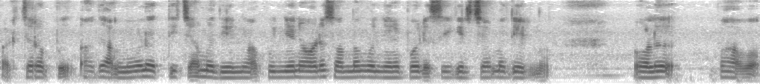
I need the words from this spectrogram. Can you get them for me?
പഠിച്ചറപ്പ്. അത് അങ്ങോളം എത്തിച്ചാൽ മതിയായിരുന്നു. ആ കുഞ്ഞിനെ ഓനെ സ്വന്തം കുഞ്ഞിനെ പോലെ സ്വീകരിച്ചാൽ മതിയായിരുന്നു. ഓൾ പാവം.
